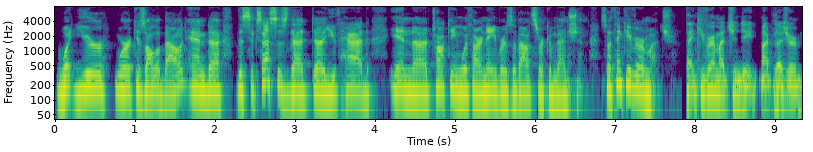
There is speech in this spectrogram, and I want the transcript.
what your work is all about and uh, the successes that uh, you've had in uh, talking with our neighbors about circumvention. So thank you very much. Thank you very much indeed. My pleasure.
